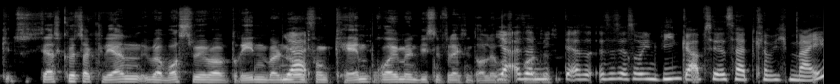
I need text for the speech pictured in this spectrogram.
zuerst kurz erklären, über was wir überhaupt reden? Weil nur Ja. von Campräumen wissen vielleicht nicht alle, was Ja, also, ist. also es ist ja so, in Wien gab es ja jetzt seit, glaube ich, Mai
